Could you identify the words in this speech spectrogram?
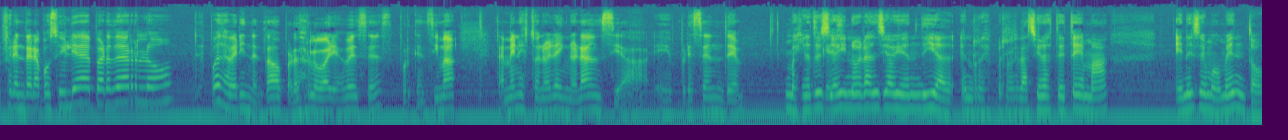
frente a la posibilidad de perderlo, después de haber intentado perderlo varias veces, porque encima también esto no era ignorancia eh, presente. Imagínate si hay ignorancia hoy en día en relación a este tema, en ese momento.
